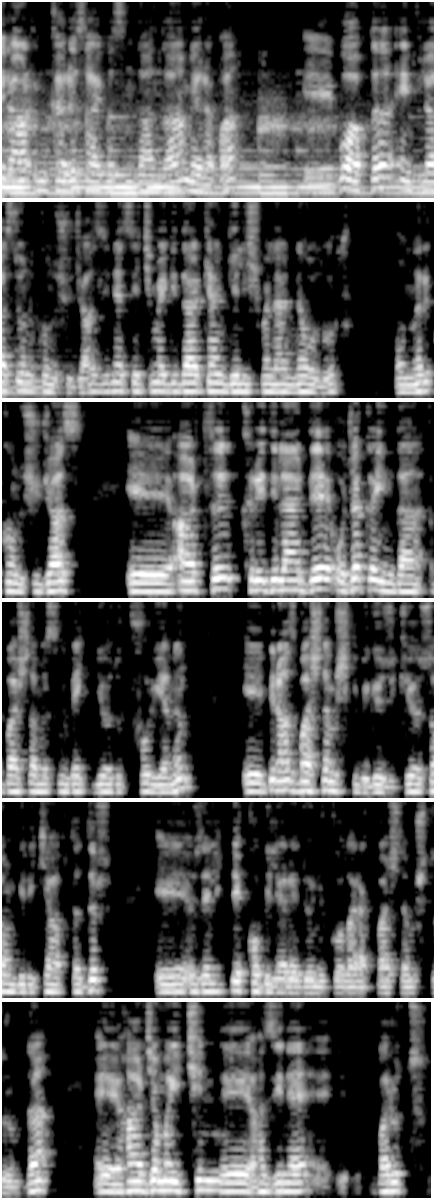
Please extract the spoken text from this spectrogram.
Bir Ankara sayfasından daha merhaba. Ee, bu hafta enflasyonu konuşacağız. Yine seçime giderken gelişmeler ne olur? Onları konuşacağız. Ee, artı kredilerde Ocak ayında başlamasını bekliyorduk Furya'nın. Ee, biraz başlamış gibi gözüküyor son bir iki haftadır. Ee, özellikle COBİ'lere dönük olarak başlamış durumda. Ee, harcama için e, hazine barut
